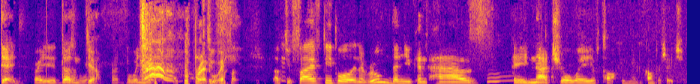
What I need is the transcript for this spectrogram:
dead, right? It doesn't work. Yeah. Right? But when you get right away. F- up to five people in a room, then you can have a natural way of talking in a conversation.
